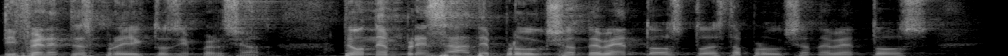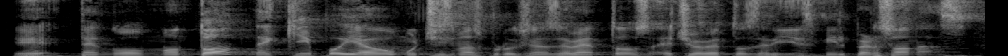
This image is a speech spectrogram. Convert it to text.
Diferentes proyectos de inversión. Tengo una empresa de producción de eventos, toda esta producción de eventos. Eh, tengo un montón de equipo y hago muchísimas producciones de eventos. He hecho eventos de 10 mil personas.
